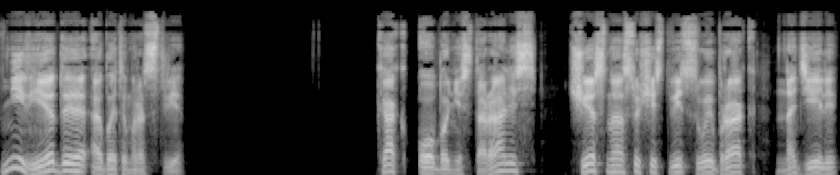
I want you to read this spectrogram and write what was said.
не ведая об этом родстве. Как оба не старались честно осуществить свой брак на деле,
